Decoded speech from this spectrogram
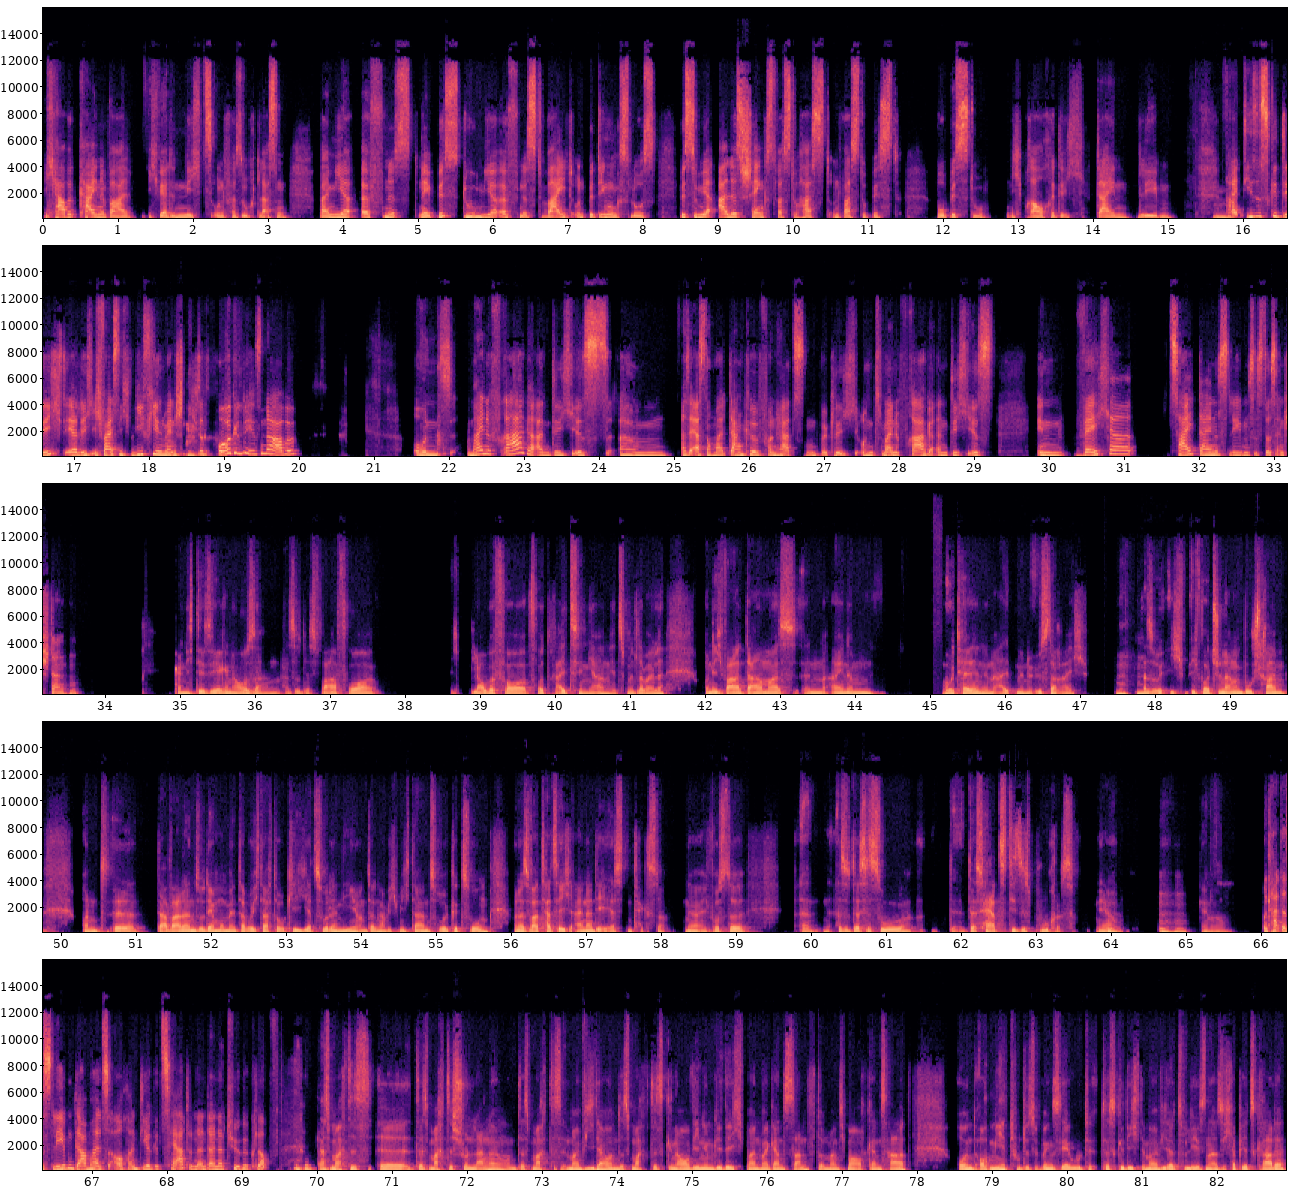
Ich habe keine Wahl. Ich werde nichts unversucht lassen. Bei mir öffnest, nee, bis du mir öffnest, weit und bedingungslos, bis du mir alles schenkst, was du hast und was du bist. Wo bist du? Ich brauche dich, dein Leben. Mhm. Weil dieses Gedicht, ehrlich, ich weiß nicht, wie vielen Menschen ich das vorgelesen habe. Und meine Frage an dich ist, ähm, also erst nochmal Danke von Herzen, wirklich. Und meine Frage an dich ist, in welcher Zeit deines Lebens ist das entstanden? Kann ich dir sehr genau sagen. Also das war vor, ich glaube vor, vor 13 Jahren jetzt mittlerweile. Und ich war damals in einem Hotel in den Alpen in Österreich. Mhm. Also ich, ich wollte schon lange ein Buch schreiben und äh, da war dann so der Moment, da wo ich dachte, okay, jetzt oder nie. Und dann habe ich mich daran zurückgezogen. Und das war tatsächlich einer der ersten Texte. Ja, ich wusste, äh, also das ist so das Herz dieses Buches. Ja, mhm. mhm. genau. Und hat das Leben damals auch an dir gezerrt und an deiner Tür geklopft? Das macht es, äh, das macht es schon lange und das macht es immer wieder und das macht es genau wie in einem Gedicht, manchmal ganz sanft und manchmal auch ganz hart. Und auch mir tut es übrigens sehr gut, das Gedicht immer wieder zu lesen. Also ich habe jetzt gerade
